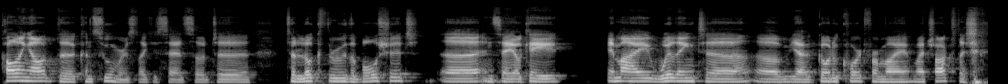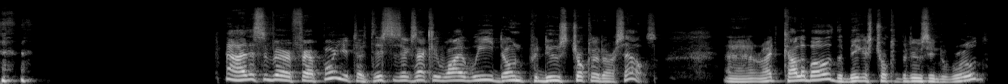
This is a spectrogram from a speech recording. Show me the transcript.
calling out the consumers, like you said. So to to look through the bullshit uh, and say, okay, am I willing to um, yeah go to court for my my chocolate? Now, this is a very fair point you touched. This is exactly why we don't produce chocolate ourselves. Uh, right? Callebaut, the biggest chocolate producer in the world,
